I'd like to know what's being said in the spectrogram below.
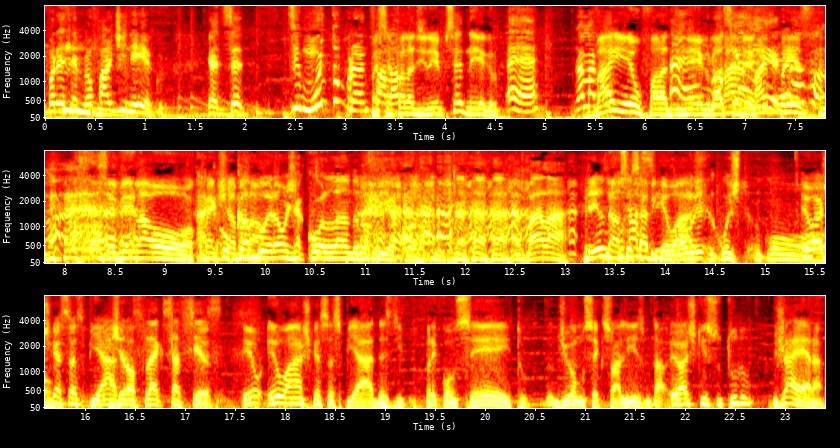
Por exemplo, eu falo de negro. Quer dizer, se muito branco Mas você falar. fala de negro porque você é negro. É. Não, Vai eu falar de É, negro lá, você vê. vai preso. Você vê lá o. Como é que o chama? lá? camburão já colando no pico. Vai lá. Não, você sabe o que eu acho? Com, com Eu acho que essas piadas. giroflex aceso. Eu, eu acho que essas piadas de preconceito, de homossexualismo e tal, eu acho que isso tudo já era.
